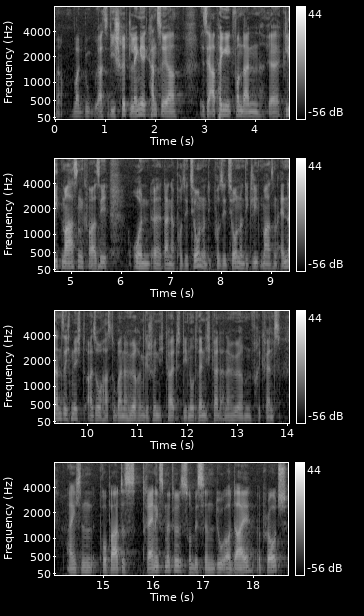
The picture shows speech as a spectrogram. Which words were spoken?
Ja, weil du, also die Schrittlänge kannst du ja, ist ja abhängig von deinen äh, Gliedmaßen quasi und äh, deiner Position. Und die Position und die Gliedmaßen ändern sich nicht. Also hast du bei einer höheren Geschwindigkeit die Notwendigkeit einer höheren Frequenz. Eigentlich ein probates Trainingsmittel, so ein bisschen Do-or-Die-Approach.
